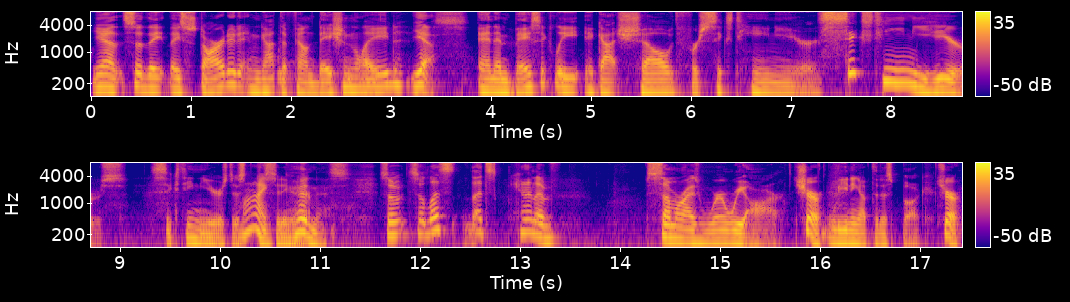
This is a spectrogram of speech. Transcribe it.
Yeah, so they they started and got the foundation laid, Yes, and then basically it got shelved for 16 years. sixteen years. 16 years just My sitting there. goodness. So so let's let's kind of summarize where we are Sure, leading up to this book. sure.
